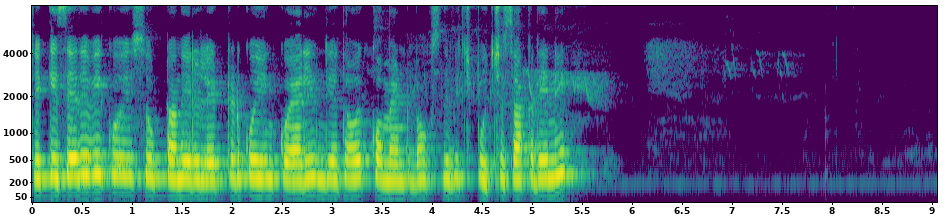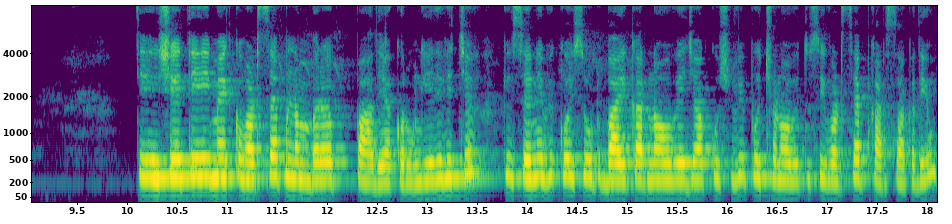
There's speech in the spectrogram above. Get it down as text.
ਤੇ ਕਿਸੇ ਦੇ ਵੀ ਕੋਈ ਸੂਟਾਂ ਦੇ ਰਿਲੇਟਡ ਕੋਈ ਇਨਕੁਆਇਰੀ ਹੁੰਦੀ ਹੈ ਤਾਂ ਉਹ ਕਮੈਂਟ ਬਾਕਸ ਦੇ ਵਿੱਚ ਪੁੱਛ ਸਕਦੇ ਨੇ। ਅਤੇ ਛੇਤੀ ਹੀ ਮੈਂ ਇੱਕ ਵਟਸਐਪ ਨੰਬਰ ਪਾ ਦਿਆ ਕਰੂੰਗੀ ਇਹਦੇ ਵਿੱਚ। ਕਿਸੇ ਨੇ ਵੀ ਕੋਈ ਸੂਟ ਬਾਈ ਕਰਨਾ ਹੋਵੇ ਜਾਂ ਕੁਝ ਵੀ ਪੁੱਛਣਾ ਹੋਵੇ, ਤੁਸੀਂ ਵਟਸਐਪ ਕਰ ਸਕਦੇ ਹੋ।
